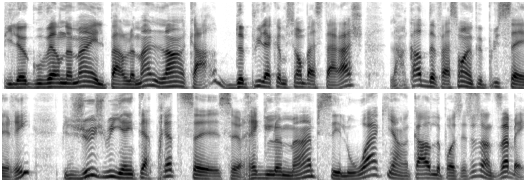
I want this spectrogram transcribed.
Puis le gouvernement et le Parlement l'encadrent, depuis la commission Bastarache, l'encadrent de façon un peu plus serrée. Puis le juge, lui, interprète ce, ce règlement puis ces lois qui encadrent le processus en disant, ben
